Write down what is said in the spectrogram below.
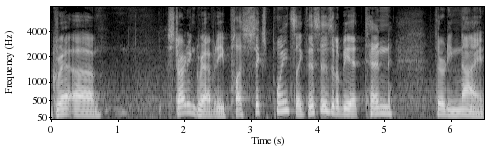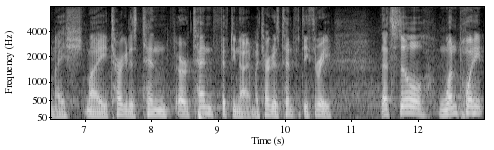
gra- uh, starting gravity plus six points like this is, it'll be at 1039. My, my target is 10 or 1059. My target is 1053. That's still one point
